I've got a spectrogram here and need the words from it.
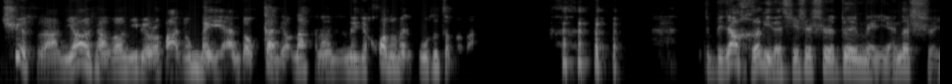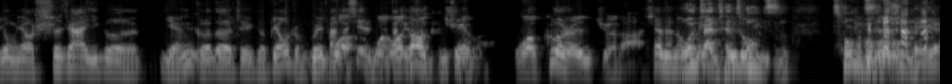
确实啊，你要想说，你比如说把这种美颜都干掉，那可能那些化妆美公司怎么办？就比较合理的，其实是对美颜的使用要施加一个严格的这个标准规范的限制。我我倒觉得，我个人觉得啊，现在能我赞成充值，充值是美颜。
